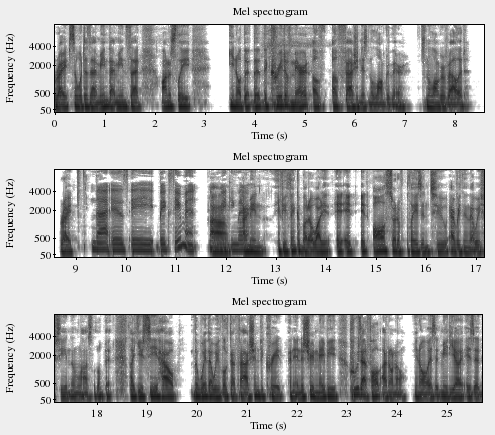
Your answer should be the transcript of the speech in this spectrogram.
right? So what does that mean? That means that honestly, you know, the the, the creative merit of of fashion is no longer there. It's no longer valid, right? That is a big statement you're Um, making there. I mean, if you think about it, why do you, it, it it all sort of plays into everything that we've seen in the last little bit. Like you see how the way that we've looked at fashion to create an industry, and maybe who's at fault? I don't know. You know, is it media? Is it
